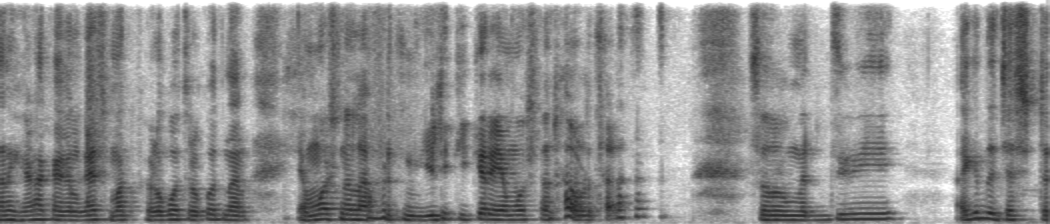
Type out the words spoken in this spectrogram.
ನನಗೆ ಹೇಳೋಕ್ಕಾಗಲ್ಲ ಗಾಯ್ಸ್ ಮತ್ತೆ ಹೇಳ್ಕೋತ ಹೇಳ್ಕೋತ ನಾನು ಎಮೋಷ್ನಲ್ ಆಗ್ಬಿಡ್ತೀನಿ. ಇಲ್ಲಿ ಕಿಕ್ಕರೆ ಎಮೋಷ್ನಲ್ ಆಗ್ಬಿಡ್ತಾಳೆ. ಸೊ ಮದ್ವೆ ಆಗಿದ್ದು ಜಸ್ಟ್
